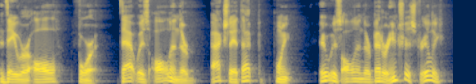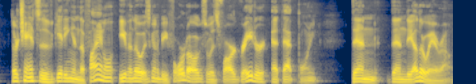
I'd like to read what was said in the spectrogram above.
they were all for it. That was all in their. Actually, at that point, it was all in their better interest. Really, their chances of getting in the final, even though it was going to be four dogs, was far greater at that point than than the other way around.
